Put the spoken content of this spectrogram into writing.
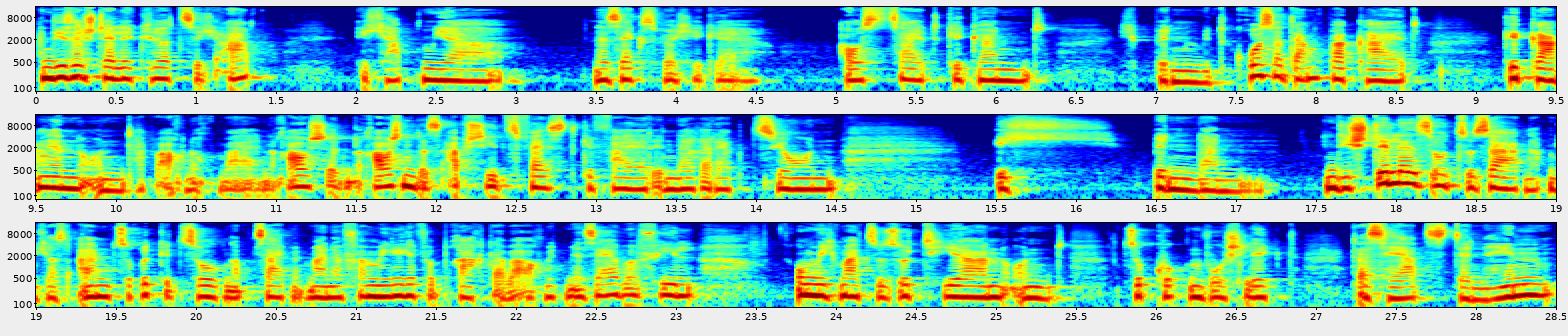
An dieser Stelle kürze ich ab. Ich habe mir eine sechswöchige Auszeit gegönnt. Ich bin mit großer Dankbarkeit gegangen und habe auch noch mal ein rauschendes Abschiedsfest gefeiert in der Redaktion. Ich bin dann in die Stille sozusagen, habe mich aus allem zurückgezogen, habe Zeit mit meiner Familie verbracht, aber auch mit mir selber viel, um mich mal zu sortieren und zu gucken, wo schlägt das Herz denn hin.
